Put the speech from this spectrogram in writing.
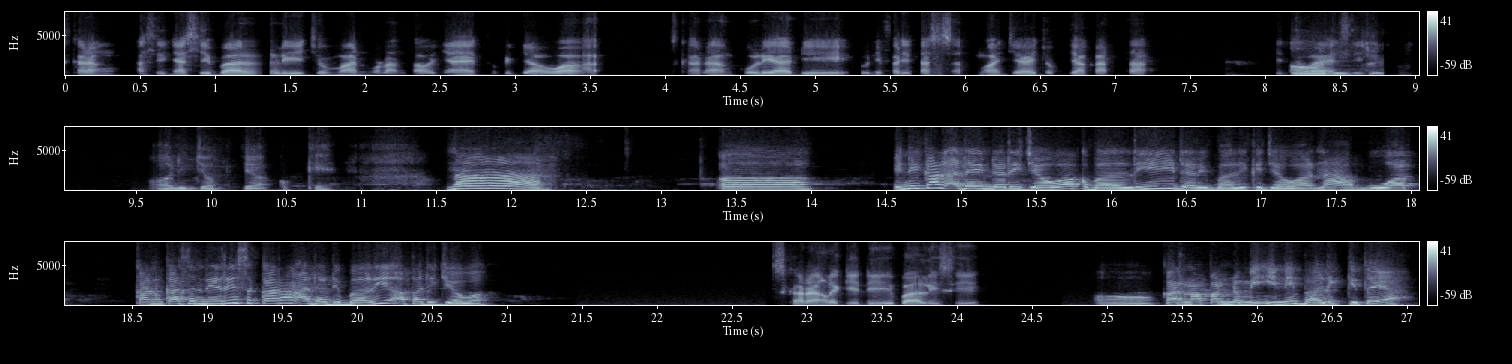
sekarang aslinya sih Bali, cuman merantaunya itu ke Jawa. Sekarang kuliah di Universitas Atmajaya Yogyakarta. Itu Oh, di sih. Oh, di Jogja. Oke. Nah, eh ini kan ada yang dari Jawa ke Bali, dari Bali ke Jawa. Nah, buat Kanka sendiri sekarang ada di Bali apa di Jawa? Sekarang lagi di Bali sih. Oh, karena pandemi ini balik gitu ya?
